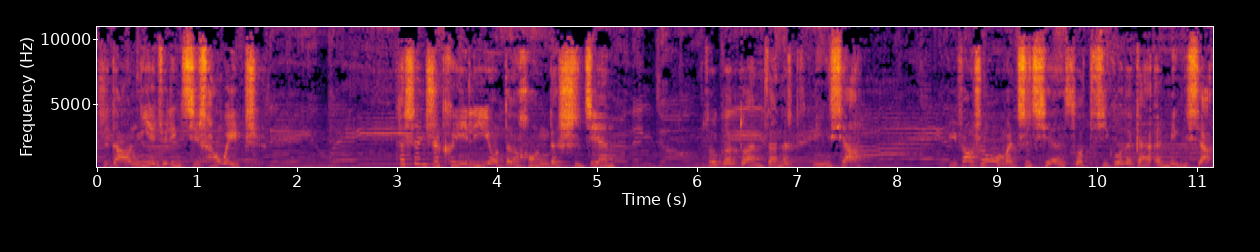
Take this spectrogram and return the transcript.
直到你也决定起床为止。他甚至可以利用等候你的时间，做个短暂的冥想，比方说我们之前所提过的感恩冥想。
